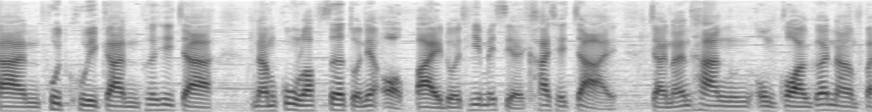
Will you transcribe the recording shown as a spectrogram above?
การพูดคุยกันเพื่อที่จะนำกุ้ง lobster ตัวนี้ออกไป โดยที่ไม่เสียค่าใช้จ่าย จากนั้นทางองค์กรก็นำไป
